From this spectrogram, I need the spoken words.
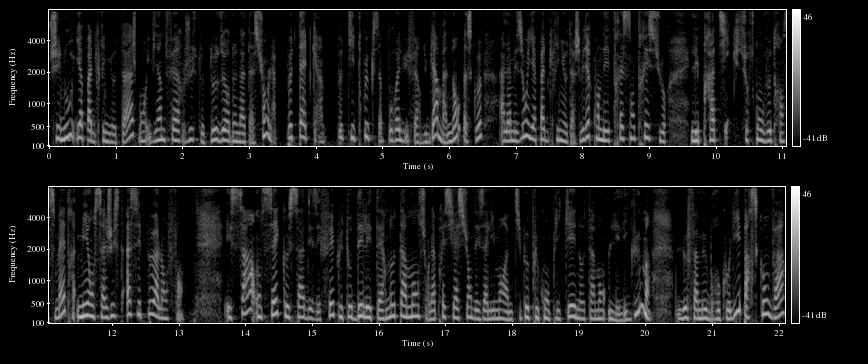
chez nous, il n'y a pas de grignotage. Bon, il vient de faire juste deux heures de natation. Là, peut-être qu'un petit truc, ça pourrait lui faire du bien. Ben non, parce que à la maison, il n'y a pas de grignotage. Ça veut dire qu'on est très centré sur les pratiques, sur ce qu'on veut transmettre, mais on s'ajuste assez peu à l'enfant. Et ça, on sait que ça a des effets plutôt délétères, notamment sur l'appréciation des aliments un petit peu plus compliqués, notamment les légumes, le fameux brocoli, parce qu'on va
